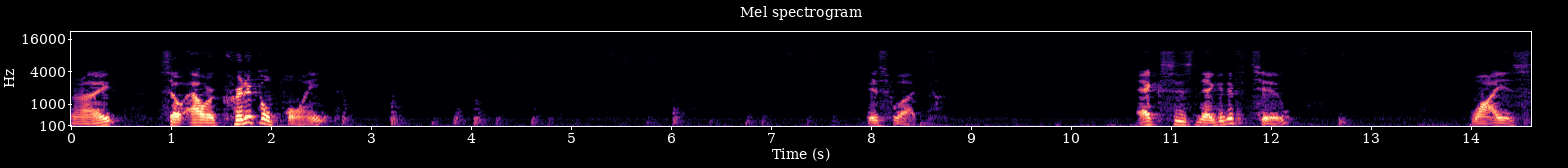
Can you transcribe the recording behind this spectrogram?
all right? So our critical point is what? X is negative 2, Y is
